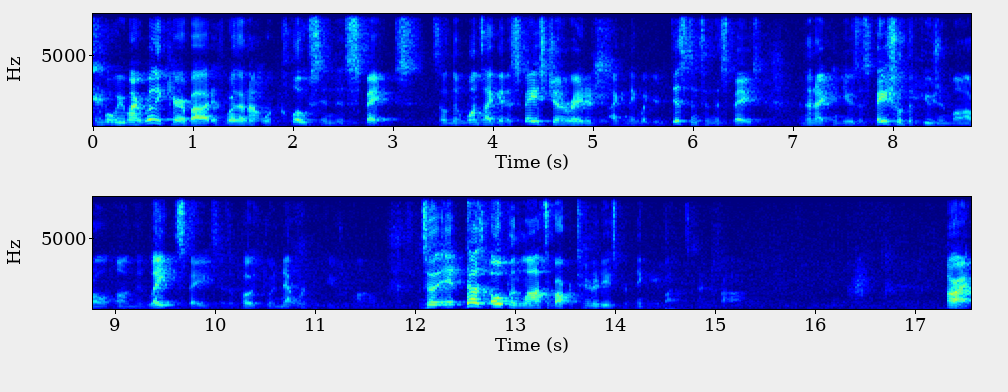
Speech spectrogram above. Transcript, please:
then what we might really care about is whether or not we're close in this space. So then once I get a space generated, I can think about your distance in the space, and then I can use a spatial diffusion model on the latent space as opposed to a network diffusion model. So it does open lots of opportunities for thinking about this kind of problem. All right,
